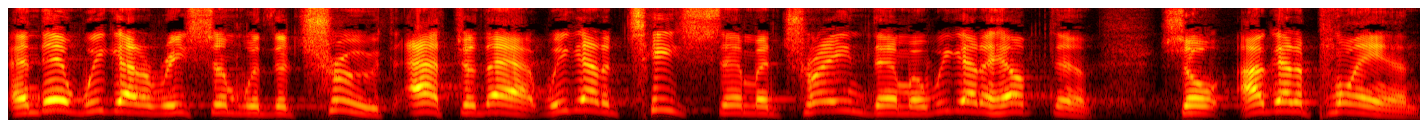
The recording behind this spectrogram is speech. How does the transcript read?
And then we got to reach them with the truth after that. We got to teach them and train them, and we got to help them. So, I've got a plan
